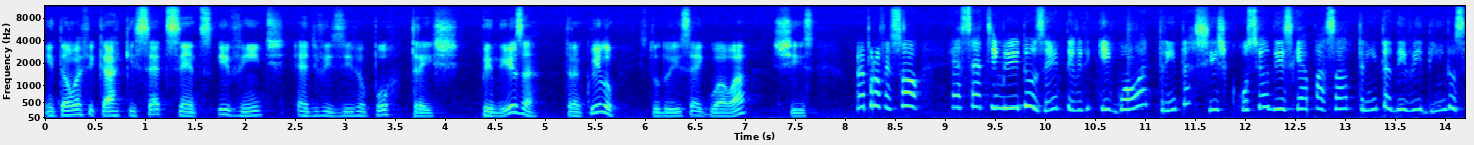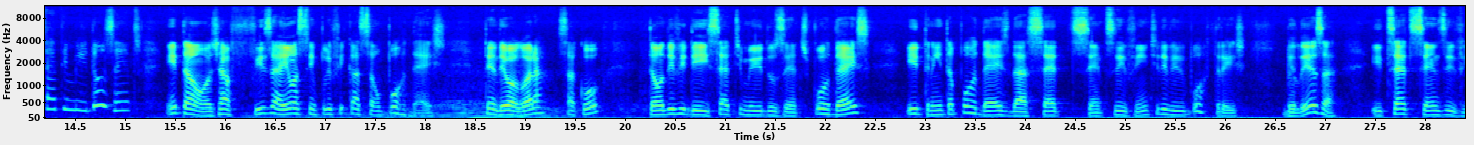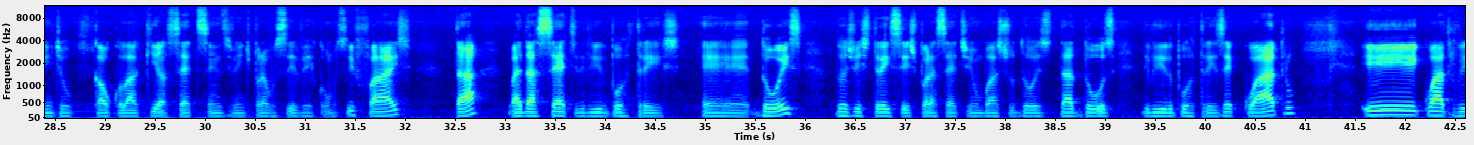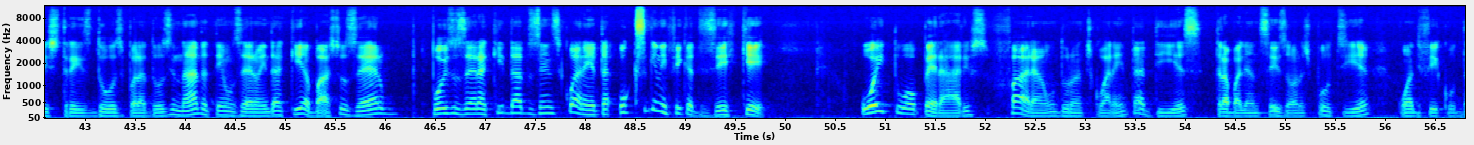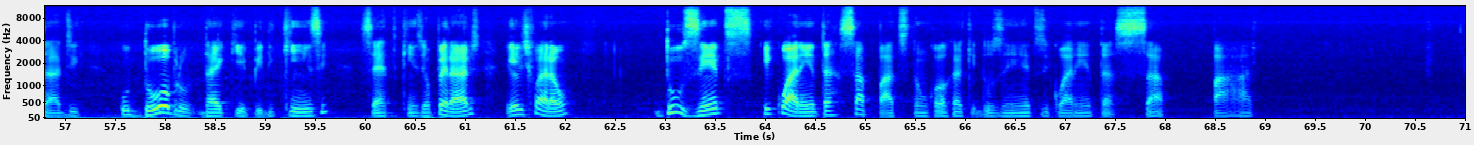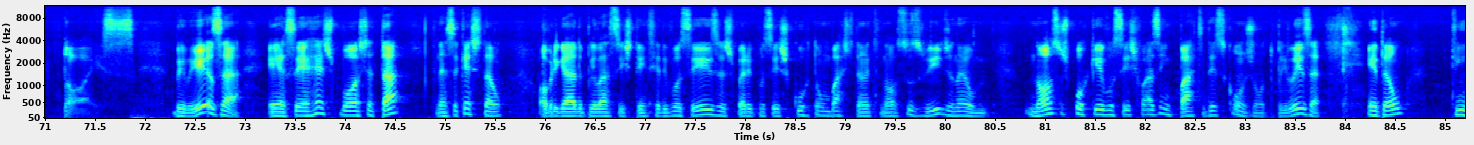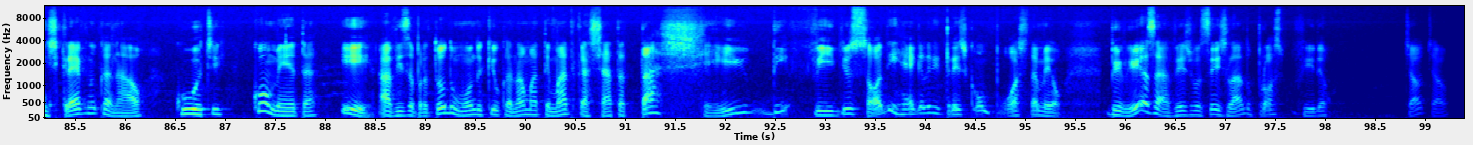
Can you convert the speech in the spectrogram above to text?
então vai ficar que 720 é divisível por 3. Beleza? Tranquilo? Tudo isso é igual a x. Mas professor, é 7.200 igual a 30x. O senhor disse que ia passar 30 dividindo 7.200. Então, eu já fiz aí uma simplificação por 10. Entendeu agora? Sacou? Então, eu dividi 7.200 por 10 e 30 por 10 dá 720 dividido por 3, beleza? E 720, eu vou calcular aqui, ó, 720 para você ver como se faz, tá? Vai dar 7 dividido por 3 é 2, 2 vezes 3, 6 para 7, 1 baixo 2 dá 12, dividido por 3 é 4. E 4 vezes 3, 12 para 12, nada. Tem um zero ainda aqui, abaixo do zero. Pôs o zero aqui, dá 240. O que significa dizer que oito operários farão durante 40 dias, trabalhando 6 horas por dia, com a dificuldade o dobro da equipe de 15, certo? 15 operários, eles farão 240 sapatos. Então, vou colocar aqui 240 sapatos. Beleza? Essa é a resposta, tá? Nessa questão. Obrigado pela assistência de vocês. Eu espero que vocês curtam bastante nossos vídeos, né? Nossos porque vocês fazem parte desse conjunto, beleza? Então, te inscreve no canal, curte, comenta e avisa para todo mundo que o canal Matemática Chata tá cheio de vídeos só de regra de três composta, meu. Beleza? Vejo vocês lá no próximo vídeo. Tchau, tchau.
